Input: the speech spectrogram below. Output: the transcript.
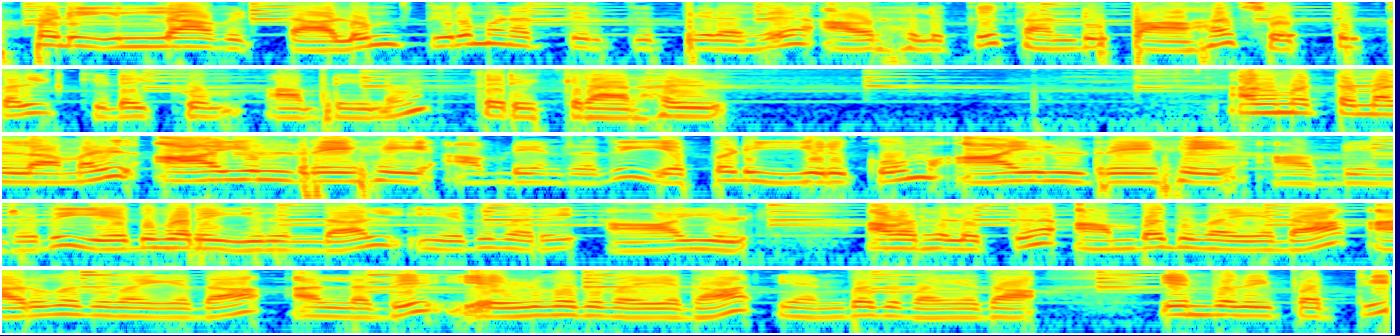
அப்படி இல்லாவிட்டாலும் திருமணத்திற்கு பிறகு அவர்களுக்கு கண்டிப்பாக சொத்துக்கள் கிடைக்கும் அப்படின்னும் தெரிவிக்கிறார்கள். அது மட்டுமல்லாமல் ஆயுள் ரேகை அப்படின்றது எப்படி இருக்கும்? ஆயுள் ரேகை அப்படின்றது எதுவரை இருந்தால் எதுவரை ஆயுள்? அவர்களுக்கு ஐம்பது வயதா அறுபது வயதா அல்லது எழுபது வயதா எண்பது வயதா என்பதை பற்றி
